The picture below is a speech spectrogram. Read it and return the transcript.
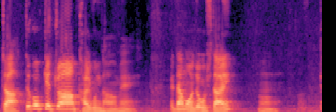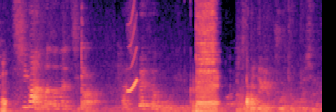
자 뜨겁게 쫙 달군 다음에 일단 한번 얹어 봅시다 이. 어. 치가 안 나잖아요, 치가. 다시 빼서 고기. 그래. 고기도 이게 구울 줄 모르시나요?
